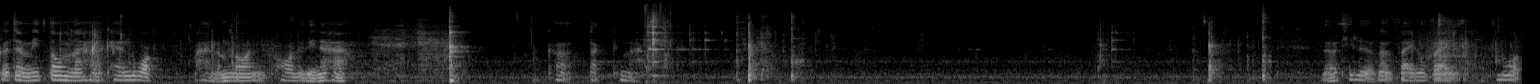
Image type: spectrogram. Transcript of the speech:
ก็จะไม่ต้มนะคะ แค่ลวกผ่านน้ำร้อนพอเลยนะคะ ก็ตักขึ้นมาแล้วที่เหลือก็ใส่ลงไปลวก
